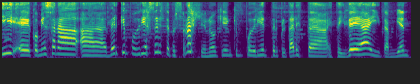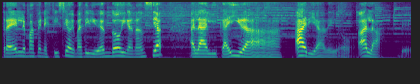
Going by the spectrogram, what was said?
Y eh, comienzan a, a ver quién podría ser este personaje, ¿no? ¿Quién, quién podría interpretar esta, esta idea y también traerle más beneficios y más dividendos y ganancia a la alicaída área de, o ala de, de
